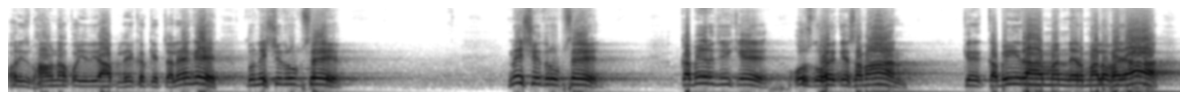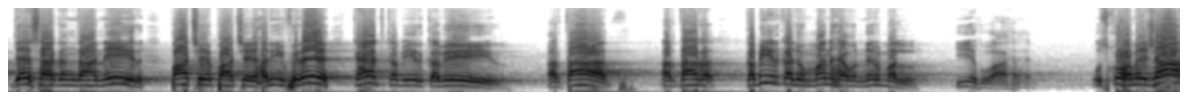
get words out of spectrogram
और इस भावना को यदि आप लेकर के चलेंगे तो निश्चित रूप से, निश्चित रूप से कबीर जी के उस दोहे के समान के कबीरा मन निर्मल भया, जैसा गंगा नीर, पाछे पाछे हरी फिरे, कहत कबीर कबीर। अर्थात अर्थात कबीर का जो मन है वो निर्मल, ये हुआ है। उसको हमेशा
